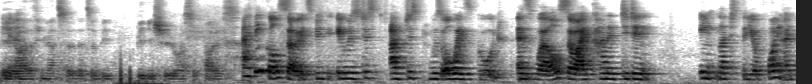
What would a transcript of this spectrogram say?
Yeah, Yeah. I think that's a that's a big big issue, I suppose. I think also it's it was just I just was always good as well. So I kind of didn't. In, like to your point, I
